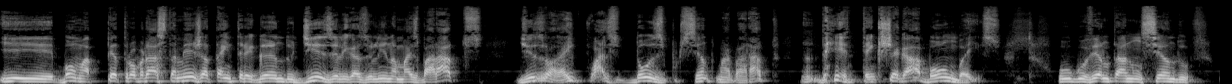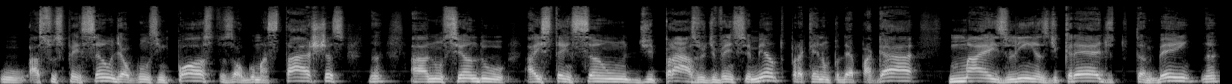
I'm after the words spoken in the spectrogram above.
E, bom, a Petrobras também já está entregando diesel e gasolina mais baratos, diesel aí quase 12% mais barato, né? Tem- que chegar a bomba isso. O governo está anunciando o- a suspensão de alguns impostos, algumas taxas, né? anunciando a extensão de prazo de vencimento para quem não puder pagar, mais linhas de crédito também. Né?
